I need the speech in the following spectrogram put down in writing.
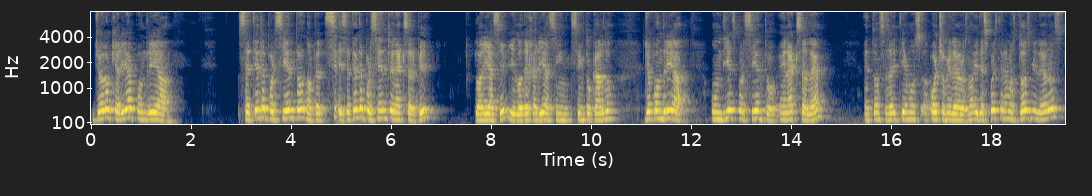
yo lo que haría pondría 70%, no, pero sí, 70% en XRP, lo haría así y lo dejaría sin, sin tocarlo. Yo pondría un 10% en XLM, entonces ahí tenemos 8.000 euros, ¿no? Y después tenemos 2.000 euros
